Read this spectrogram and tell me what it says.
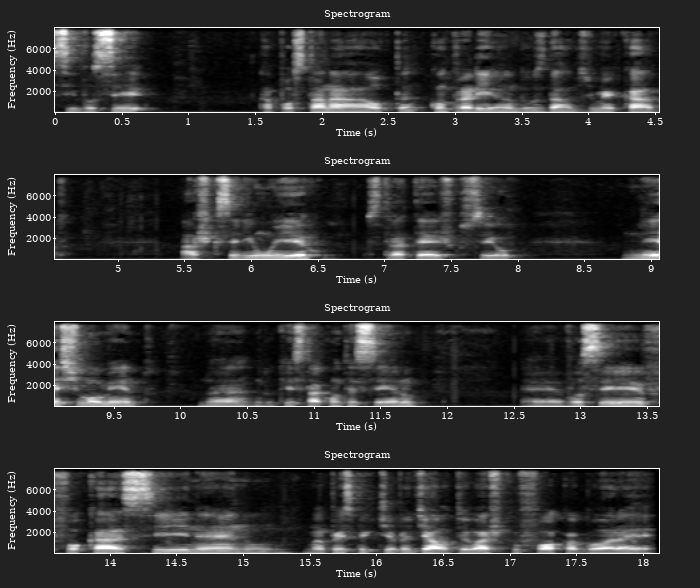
se você apostar na alta contrariando os dados de mercado. Acho que seria um erro estratégico seu neste momento, né, do que está acontecendo, é, você focar-se né, numa perspectiva de alta. Eu acho que o foco agora é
